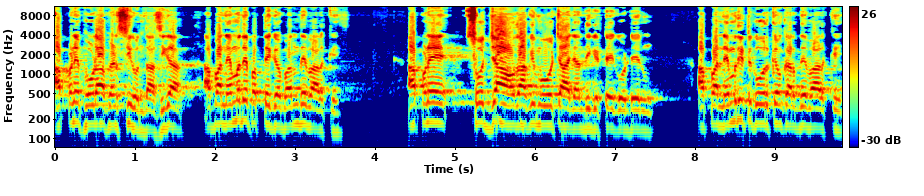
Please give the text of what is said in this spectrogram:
ਆਪਣੇ ਫੋੜਾ ਫਿੰਸੀ ਹੁੰਦਾ ਸੀਗਾ। ਆਪਾਂ ਨਿੰਮ ਦੇ ਪੱਤੇ ਕਿਉਂ ਬੰਨਦੇ ਵਾਲ ਕੇ? ਆਪਣੇ ਸੋਜਾ ਆਉਂਦਾ ਕਿ ਮੋਚ ਆ ਜਾਂਦੀ ਗਿੱਟੇ ਗੋਡੇ ਨੂੰ। ਆਪਾਂ ਨਿੰਮ ਦੀ ਟਕੋਰ ਕਿਉਂ ਕਰਦੇ ਵਾਲ ਕੇ?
